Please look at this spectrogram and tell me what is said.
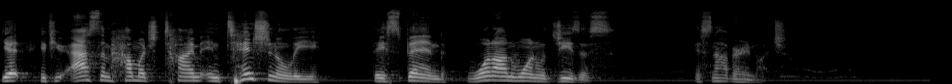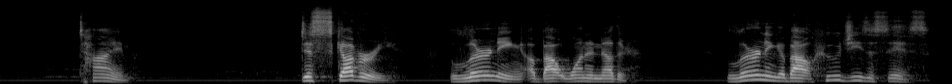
yet, if you ask them how much time intentionally they spend one on one with Jesus, it's not very much. Time, discovery, learning about one another, learning about who Jesus is,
